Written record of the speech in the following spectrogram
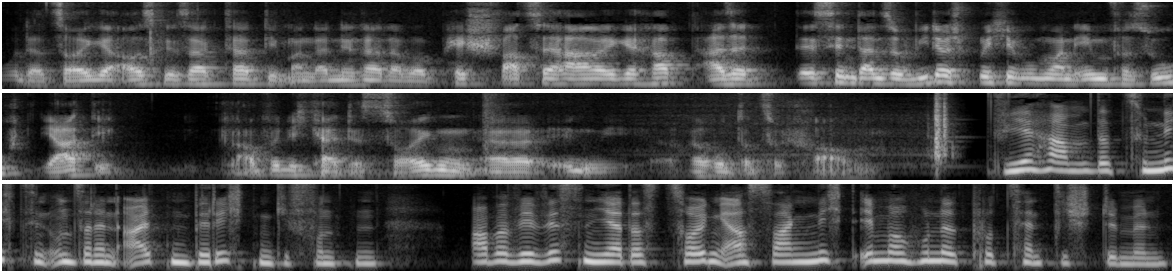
wo der Zeuge ausgesagt hat, die Mandantin hat aber pechschwarze Haare gehabt. Also das sind dann so Widersprüche, wo man eben versucht, ja, die Glaubwürdigkeit des Zeugen äh, irgendwie herunterzuschrauben. Wir haben dazu nichts in unseren alten Berichten gefunden. Aber wir wissen ja, dass Zeugenaussagen nicht immer hundertprozentig stimmen.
